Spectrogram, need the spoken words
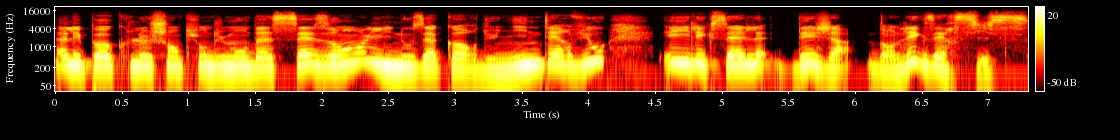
À l'époque, le champion du monde a 16 ans, il nous accorde une interview et il excelle déjà dans l'exercice.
